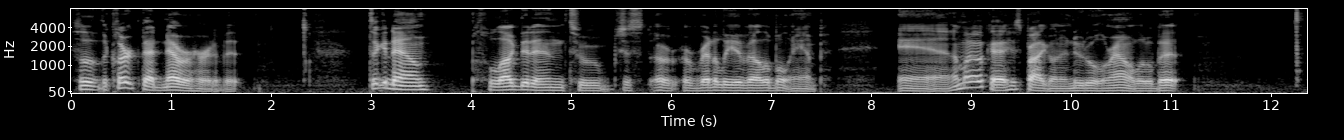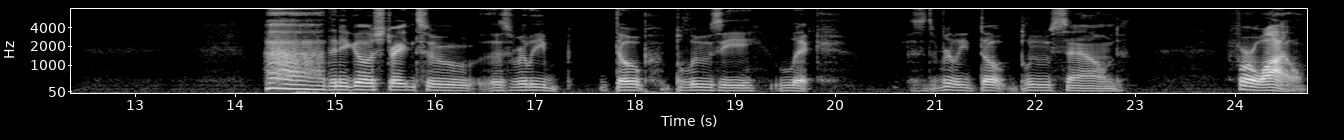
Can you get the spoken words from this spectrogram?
So the clerk that never heard of it took it down, plugged it into just a, a readily available amp, and I'm like, okay, he's probably going to noodle around a little bit. then he goes straight into this really dope bluesy lick. This really dope blues sound for a while.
